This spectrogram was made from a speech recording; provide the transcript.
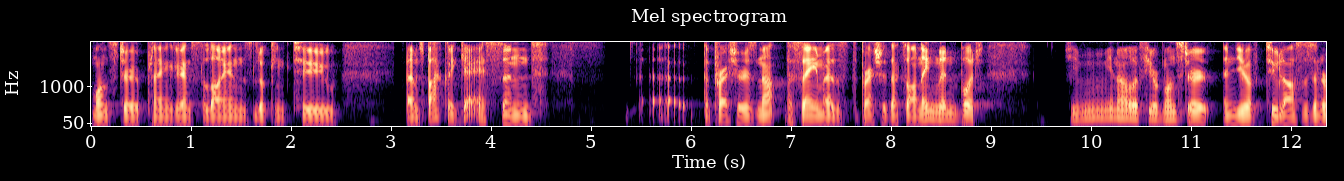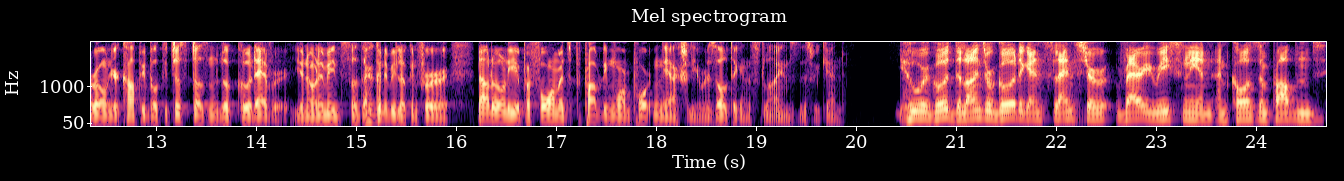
Munster playing against the Lions, looking to bounce back, I guess. And uh, the pressure is not the same as the pressure that's on England, but you, know, if you're Munster and you have two losses in a row in your copybook, it just doesn't look good ever. You know what I mean? So they're going to be looking for not only a performance, but probably more importantly, actually a result against the Lions this weekend. who were good. The Lions were good against Leinster very recently and, and caused them problems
